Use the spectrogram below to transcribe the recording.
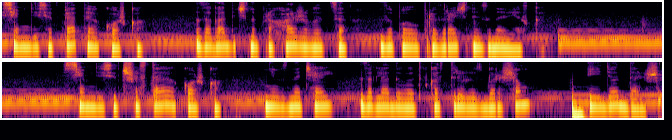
Семьдесят пятая кошка загадочно прохаживается за полупрозрачной занавеской. Семьдесят шестая кошка невзначай заглядывает в кастрюлю с борщом и идет дальше.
